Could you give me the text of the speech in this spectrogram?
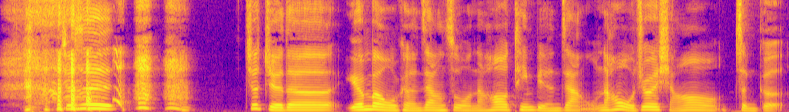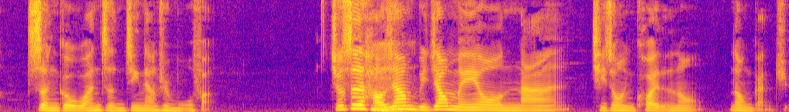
就是 就觉得原本我可能这样做，然后听别人这样，然后我就会想要整个整个完整尽量去模仿，就是好像比较没有拿其中一块的那种那种感觉。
